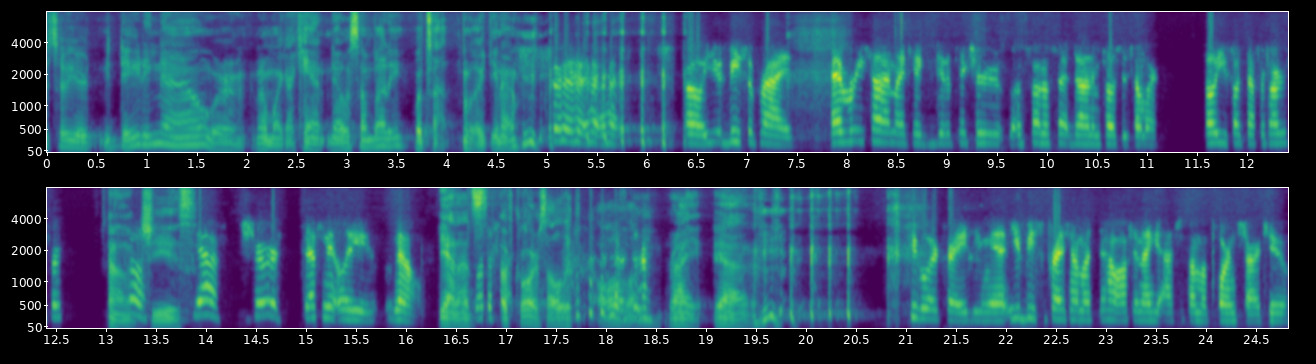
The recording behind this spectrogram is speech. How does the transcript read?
so you're dating now?" Or and I'm like, I can't know somebody. What's up Like you know. oh, you'd be surprised. Every time I take get a picture of set done and post it somewhere. Oh, you fucked that photographer? oh Oh, jeez. Yeah, sure, definitely. No, Yeah, that's of course all the all of them. right. Yeah. people are crazy, man. You'd be surprised how much how often I get asked if I'm a porn star too.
